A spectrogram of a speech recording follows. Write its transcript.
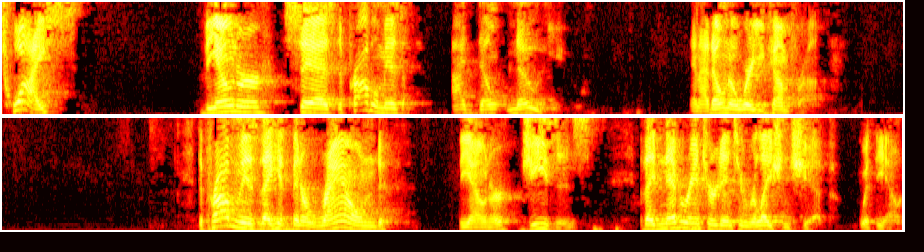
twice the owner says, the problem is I don't know you and I don't know where you come from. The problem is they have been around the owner, Jesus, but they've never entered into relationship with the owner.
